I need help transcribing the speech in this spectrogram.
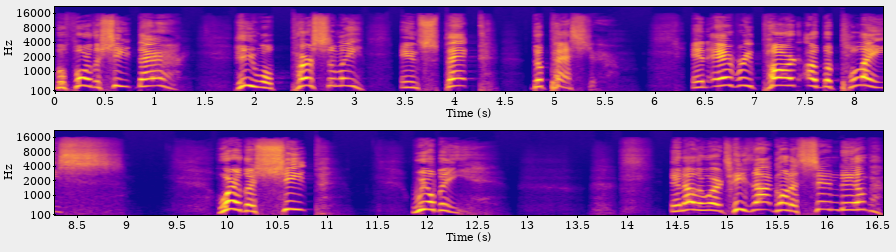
Before the sheep there, he will personally inspect the pasture in every part of the place where the sheep will be. In other words, he's not going to send them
